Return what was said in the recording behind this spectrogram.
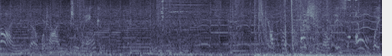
I know what I'm doing. A professional is always...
